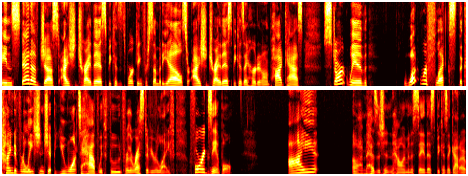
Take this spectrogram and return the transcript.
instead of just, I should try this because it's working for somebody else, or I should try this because I heard it on a podcast, start with what reflects the kind of relationship you want to have with food for the rest of your life. For example, I oh, I'm hesitant in how I'm going to say this because I got a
